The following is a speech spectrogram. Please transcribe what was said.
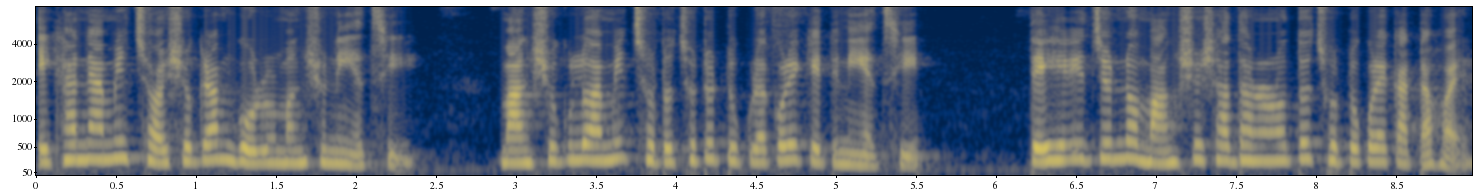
এখানে আমি ছয়শো গ্রাম গরুর মাংস নিয়েছি। মাংসগুলো আমি ছোট ছোট টুকরা করে কেটে নিয়েছি। তেহেরির জন্য মাংস সাধারণত ছোট করে কাটা হয়।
